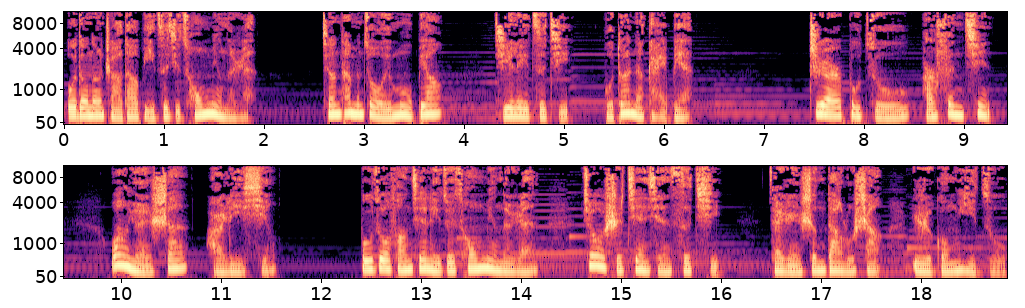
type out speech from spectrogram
我都能找到比自己聪明的人，将他们作为目标，激励自己不断的改变。”知而不足而奋进，望远山而力行。不做房间里最聪明的人，就是见贤思齐，在人生道路上日功一足。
